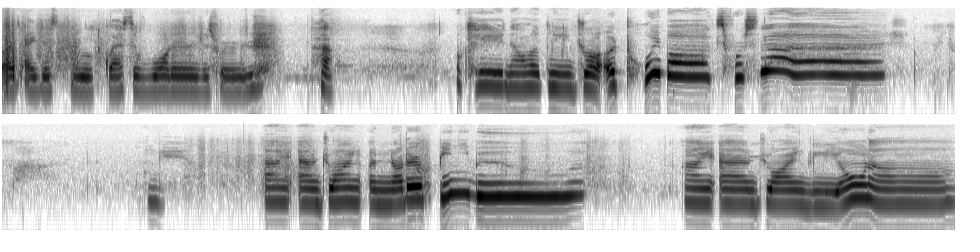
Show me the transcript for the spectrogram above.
But I just drew a glass of water just for... Okay, now let me draw a toy box for Slush. Okay. I am drawing another Beanie Boo. I am drawing Leona.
